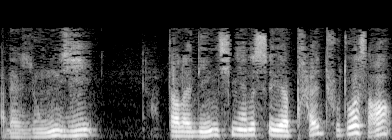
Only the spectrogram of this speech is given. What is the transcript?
它的容积，到了零七年的四月，排土多少？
